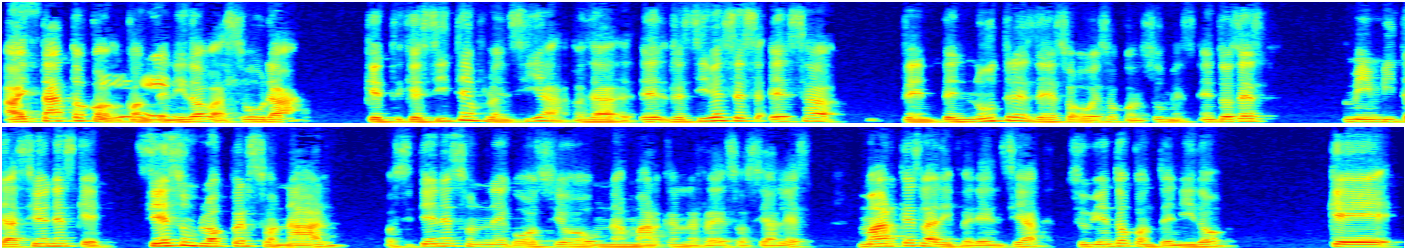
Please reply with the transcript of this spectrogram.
Hay tanto contenido basura que, que, sí te influencia, o sea, eh, recibes esa, te, te, nutres de eso o eso consumes. Entonces, mi invitación es que si es un blog personal o si tienes un negocio o una marca en las redes sociales, marques la diferencia subiendo contenido que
